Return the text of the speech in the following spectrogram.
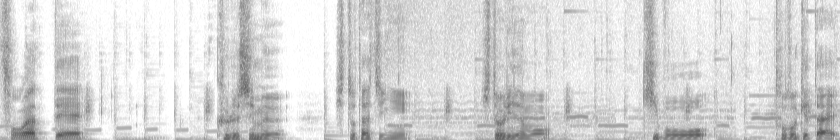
そうやって苦しむ人たちに一人でも希望を届けたい。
